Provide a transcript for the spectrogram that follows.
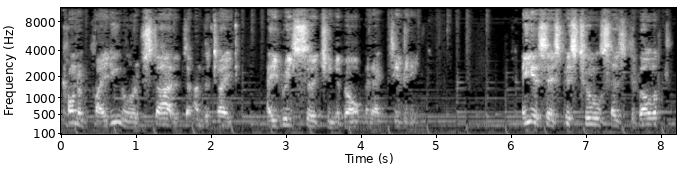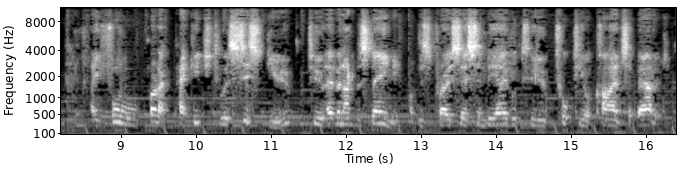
contemplating or have started to undertake a research and development activity. ESS BizTools has developed a full product package to assist you to have an understanding of this process and be able to talk to your clients about it.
